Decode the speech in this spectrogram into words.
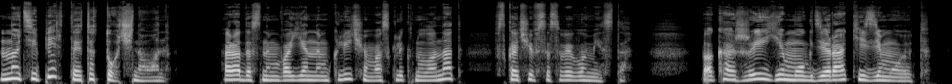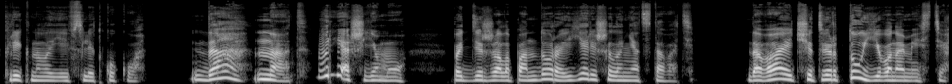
«Но теперь-то это точно он!» Радостным военным кличем воскликнула Нат, вскочив со своего места. «Покажи ему, где раки зимуют!» — крикнула ей вслед Коко. «Да, Нат, врежь ему!» — поддержала Пандора, и я решила не отставать. «Давай, четвертуй его на месте!»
